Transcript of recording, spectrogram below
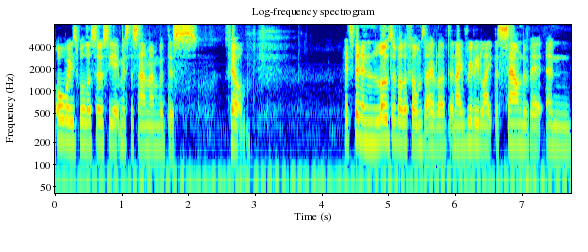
always will associate Mr. Sandman with this film it's been in loads of other films that I loved, and I really like the sound of it, and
